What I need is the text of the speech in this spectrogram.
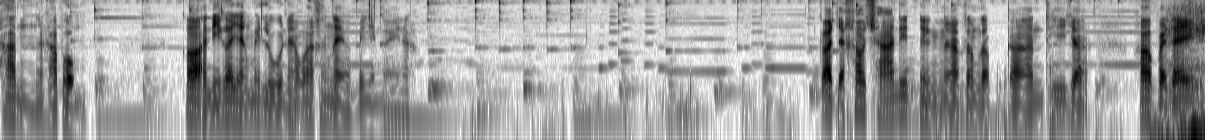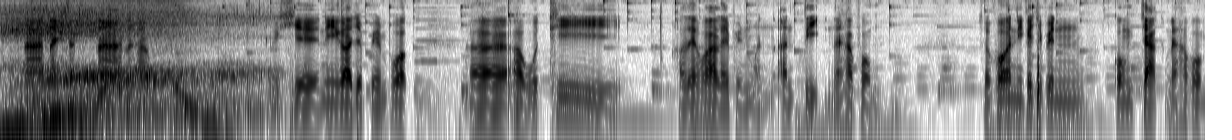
ทันนะครับผม ก็อันนี้ก็ยังไม่รู้นะครับว่าข้างในมันเป็นยังไงนะ ก็อาจจะเข้าช้านิดนึงนะครับสำหรับการที่จะเข้าไปได้หน้าไหนสักหน้านะครับ โอเคนี่ก็จะเป็นพวกเอ่ออาวุธที่เขาเรียกว่าอะไรเป็นเหมือนอันตินะครับผม ส่วนพวกอันนี้ก็จะเป็นกงจักรนะครับผม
